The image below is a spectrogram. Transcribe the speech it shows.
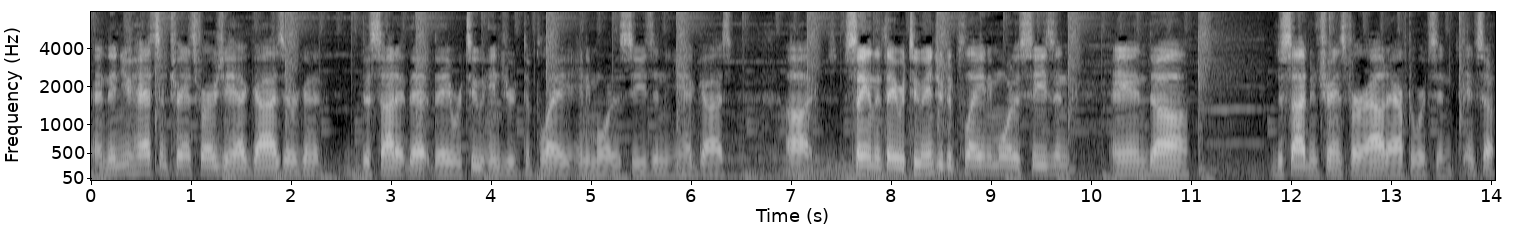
and then you had some transfers you had guys that were going to decided that they were too injured to play anymore this season and you had guys uh, saying that they were too injured to play anymore this season and uh, deciding to transfer out afterwards and, and so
